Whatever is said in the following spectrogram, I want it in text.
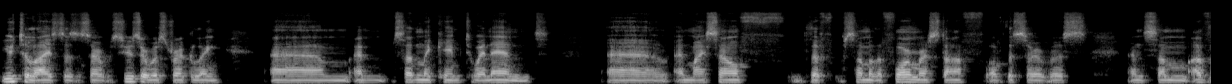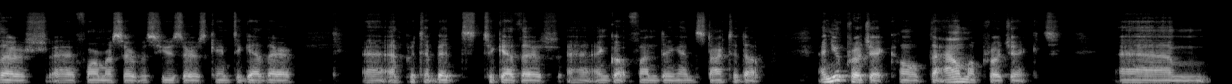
utilized as a service user was struggling, um, and suddenly came to an end. Uh, and myself, the some of the former staff of the service, and some other uh, former service users came together uh, and put a bid together uh, and got funding and started up a new project called the Alma Project um,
